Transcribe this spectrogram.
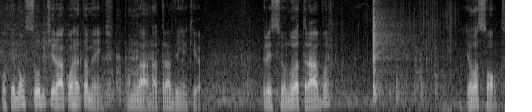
porque não soube tirar corretamente. Vamos lá, na travinha aqui, ó. Pressionou a trava e ela solta.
